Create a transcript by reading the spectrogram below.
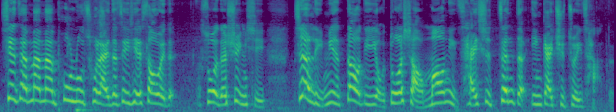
现在慢慢暴露出来的这些稍微的所有的讯息，这里面到底有多少猫腻，才是真的应该去追查的？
